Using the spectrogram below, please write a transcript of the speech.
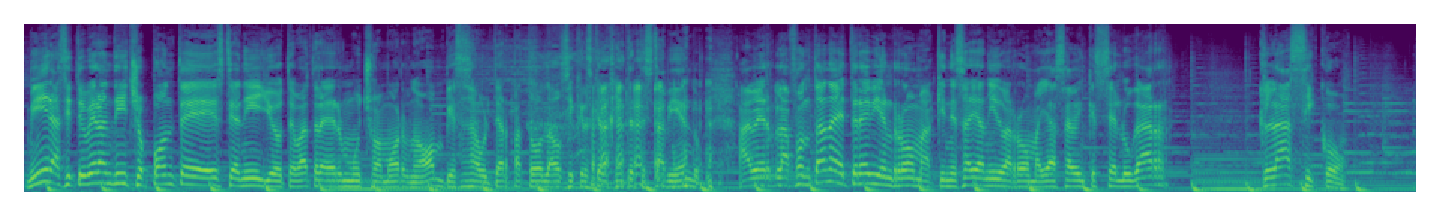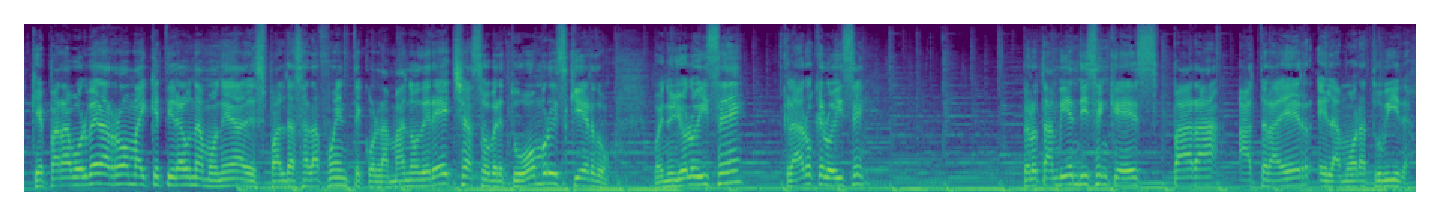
Mira, si te hubieran dicho, ponte este anillo, te va a traer mucho amor. No, empiezas a voltear para todos lados si crees que la gente te está viendo. A ver, la Fontana de Trevi en Roma, quienes hayan ido a Roma ya saben que es el lugar clásico. Que para volver a Roma hay que tirar una moneda de espaldas a la fuente con la mano derecha sobre tu hombro izquierdo. Bueno, yo lo hice, claro que lo hice. Pero también dicen que es para atraer el amor a tu vida.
